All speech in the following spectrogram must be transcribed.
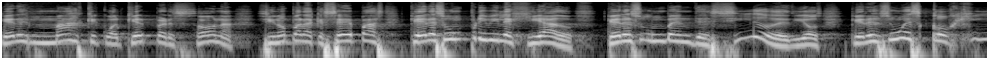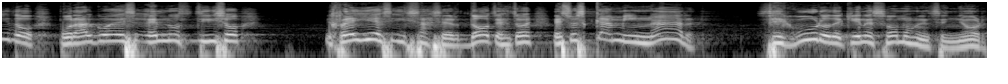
que eres más que cualquier persona, sino para que sepas que eres un privilegiado, que eres un bendecido de Dios, que eres un escogido. Por algo es, Él nos hizo reyes y sacerdotes. Entonces, eso es caminar seguro de quiénes somos en el Señor.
